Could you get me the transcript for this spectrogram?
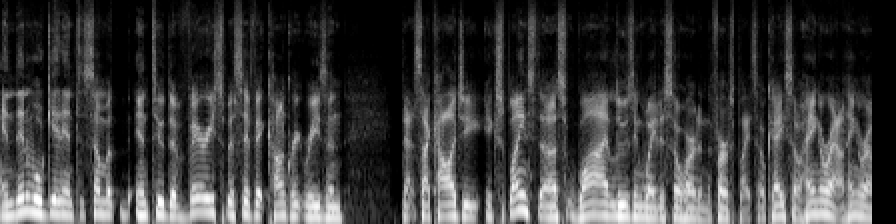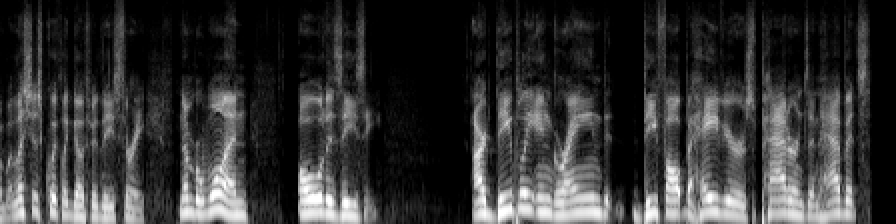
and then we'll get into some into the very specific concrete reason that psychology explains to us why losing weight is so hard in the first place. Okay, so hang around, hang around. But let's just quickly go through these three. Number one, old is easy. Our deeply ingrained default behaviors, patterns, and habits,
